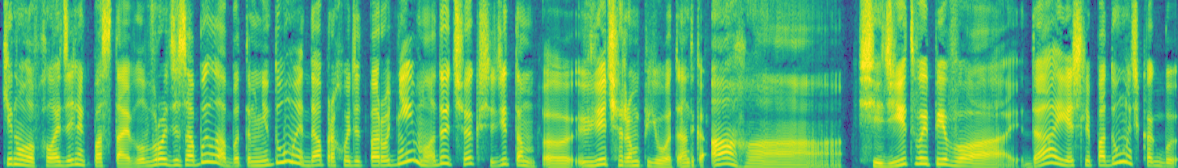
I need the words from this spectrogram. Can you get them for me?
кинула в холодильник, поставила. Вроде забыла, об этом не думает, да, проходит пару дней, молодой человек сидит там э, вечером пьет. Она такая, ага, сидит выпивает, да, если подумать, как бы,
